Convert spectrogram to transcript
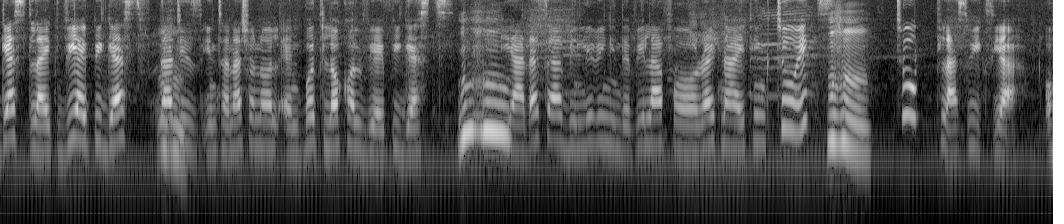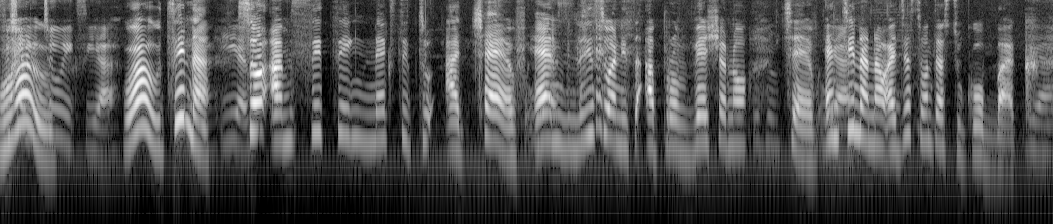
Guests like VIP guests, that is international and both local VIP guests. Mm -hmm. Yeah, that's why I've been living in the villa for right now, I think two weeks. mm -hmm. Two plus weeks, yeah. Wow. two weeks, yeah. Wow, Tina. Yes. So I'm sitting next to a chef, yes. and this one is a professional mm -hmm. chef. And Yeah. Tina, now I just want us to go back. Yeah.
